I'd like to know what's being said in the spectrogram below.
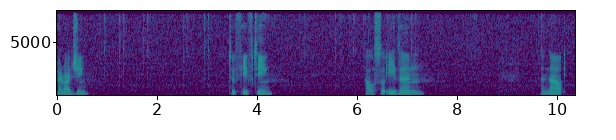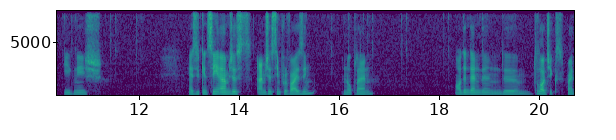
Araji to 50 also Eden. And now Ignis. As you can see I'm just I'm just improvising. No plan. Other than the, the, the logics right?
